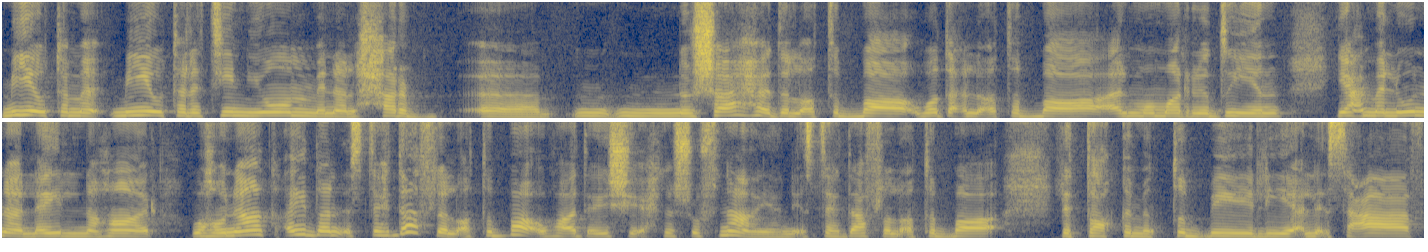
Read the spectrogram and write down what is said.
130 يوم من الحرب آه، نشاهد الأطباء وضع الأطباء الممرضين يعملون ليل نهار وهناك أيضا استهداف للأطباء وهذا شيء إحنا شفناه يعني استهداف للأطباء للطاقم الطبي للإسعاف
